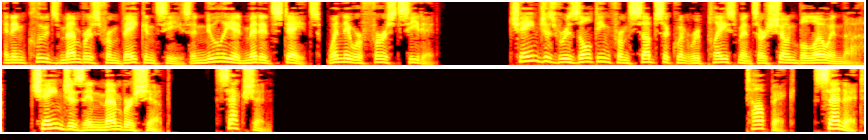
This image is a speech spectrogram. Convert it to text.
and includes members from vacancies and newly admitted states, when they were first seated. Changes resulting from subsequent replacements are shown below in the "'Changes in Membership' section. Senate.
